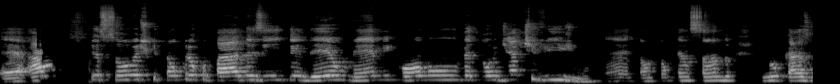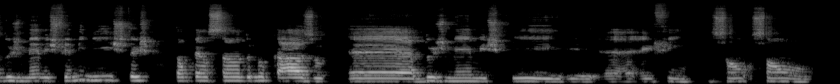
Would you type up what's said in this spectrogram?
É, há pessoas que estão preocupadas em entender o meme como um vetor de ativismo. Né? Então, estão pensando no caso dos memes feministas, estão pensando no caso é, dos memes que, é, enfim, são, são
